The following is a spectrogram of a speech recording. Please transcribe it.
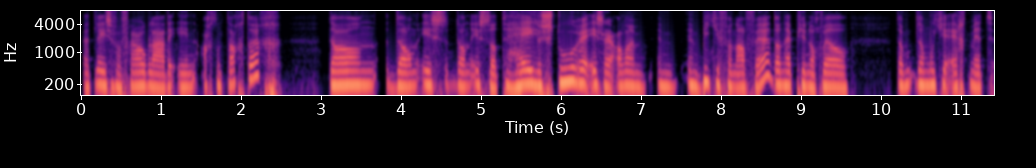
het lezen van vrouwenbladen in 88. Dan, dan, is, dan is dat hele stoere, is er al een, een, een bietje vanaf. Hè? Dan heb je nog wel, dan, dan moet je echt met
